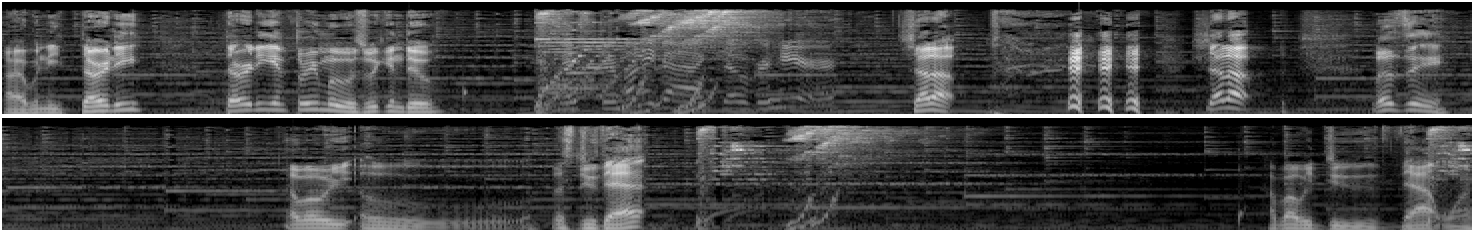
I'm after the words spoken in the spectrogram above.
All right, we need 30. 30 and three moves we can do. Mr. Moneybags over here. Shut up. Shut up. Let's see. How about we? Oh, let's do that. How about we do that one?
